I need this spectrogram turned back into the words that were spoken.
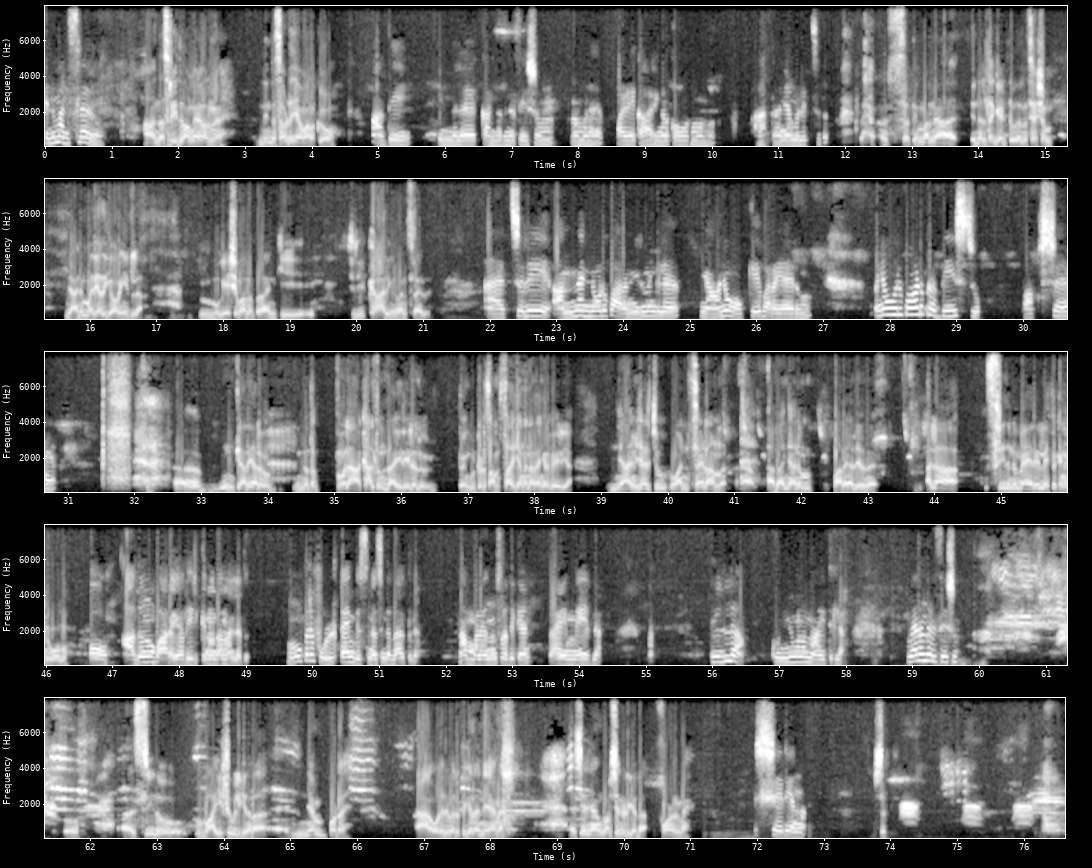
എന്നെ മനസ്സിലായോ? എന്താ ശ്രീതു അങ്ങനെ പറഞ്ഞേ. നിന്റെ സൗണ്ട് ഞാൻ മറക്കുവോ? അതെ ഇന്നലെ കണ്ടതിന് ശേഷം നമ്മുടെ പഴയ കാര്യങ്ങളൊക്കെ ഓർമ്മ വന്നു. അതാ ഞാൻ വിളിച്ചത്. സത്യം പറഞ്ഞ ഇന്നലത്തെ ഗെറ്റ് ടുഗറിന് ശേഷം ഞാനും മര്യാദയ്ക്ക് ഉറങ്ങിയിട്ടില്ല. മുകേഷ് പറഞ്ഞപ്പോഴാ എനിക്ക് ശരി കാര്യങ്ങൾ മനസ്സിലായത്. ആക്ച്വലി അന്ന് എന്നോട് പറഞ്ഞിരുന്നെങ്കിൽ ഞാനും ഓക്കെ പറയായിരുന്നു. ഞാൻ ഒരുപാട് പ്രതീക്ഷിച്ചു. പക്ഷേ എനിക്കറിയാലോ ഇന്നത്തെ പോലെ ആ കാലത്തൊന്നും ധൈര്യമില്ലല്ലോ. പെൺകുട്ടിയോട് സംസാരിക്കാൻ തന്നെ ഭയങ്കര പേടിയാ. ഞാൻ വിചാരിച്ചു വൺ സൈഡ് ആണ്. അതാ ഞാനും പറയാതിരുന്നത് അല്ല ശ്രീധന്റെ ലൈഫ് ഒക്കെ എങ്ങനെ പോകുന്നു? ഓ അതൊന്നും പറയാതിരിക്കുന്നതാ നല്ലത്. മൂപ്പര് ഫുൾ ടൈം ബിസിനസിന്റെ ബാക്കിലാ. നമ്മളെ ഒന്നും ശ്രദ്ധിക്കാൻ ടൈമേ ഇല്ല. ഇല്ല. കുഞ്ഞുങ്ങളൊന്നും ആയിട്ടില്ല വേറെന്താ വിശേഷം? ഓ ശ്രീതു വൈഫ് വിളിക്കുന്നടാ ഞാൻ പോട്ടെ. ആ ഓളൊരു വെറുപ്പിക്കൽ തന്നെയാണ്. ശരി ഞാൻ കുറച്ചു വിളിക്കട്ടെ. ഫോൺ എടുക്കണേ. ശരി എന്നാ. ശരി.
